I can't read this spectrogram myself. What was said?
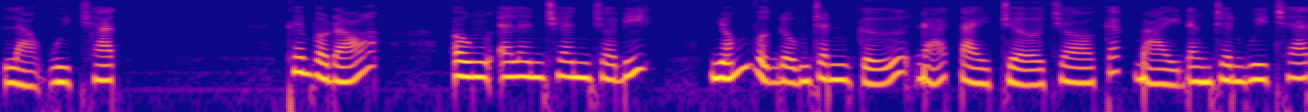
là WeChat. Thêm vào đó, ông Alan Chen cho biết nhóm vận động tranh cử đã tài trợ cho các bài đăng trên WeChat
